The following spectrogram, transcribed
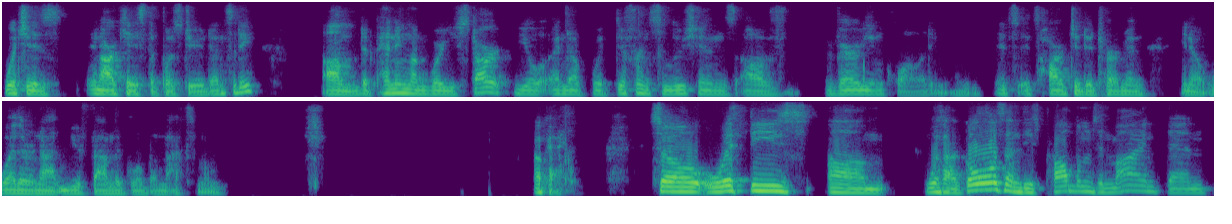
which is in our case the posterior density, um, depending on where you start, you'll end up with different solutions of varying quality. It's it's hard to determine, you know, whether or not you found the global maximum. Okay, so with these, um, with our goals and these problems in mind, then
